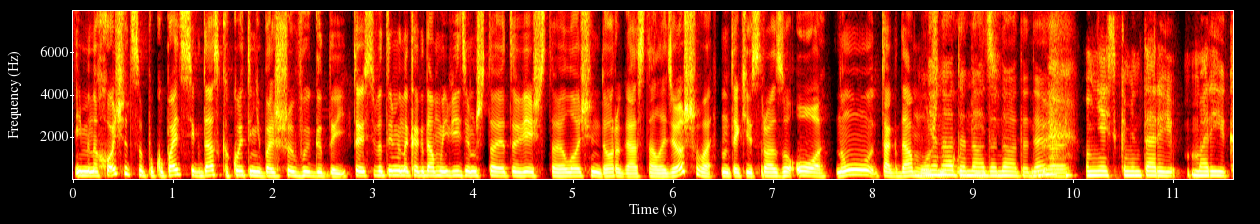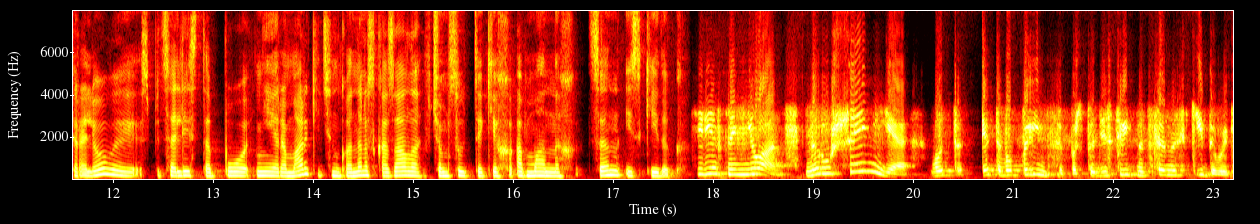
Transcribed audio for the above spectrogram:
именно хочется покупать всегда с какой-то небольшой выгодой. То есть вот именно когда мы видим, что эта вещь стоила очень дорого, а стала дешево, мы такие сразу, о, ну, тогда можно Мне надо, купить». надо, надо, да? Да. У меня есть комментарий Марии Королевой, специалиста по нейромаркетингу. Она рассказала, в чем суть таких обманных цен и скидок. интересный нюанс. Нарушение вот этого принципа, что действительно цены скидывают,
